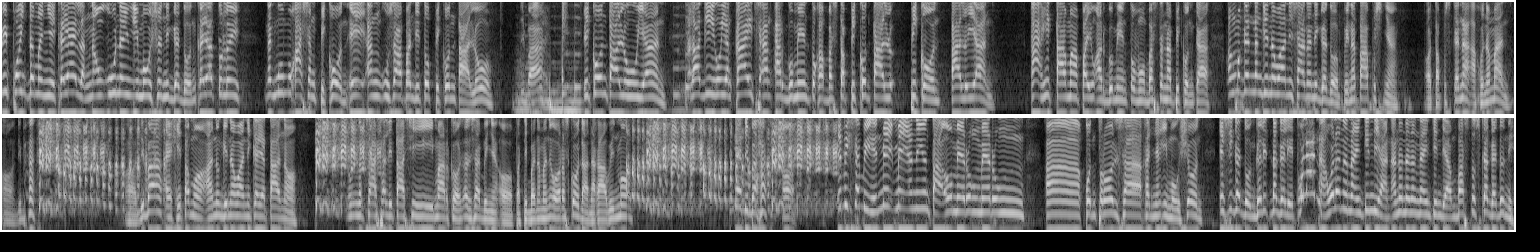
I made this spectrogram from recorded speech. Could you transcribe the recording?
May point naman niya. eh. Kaya lang, nauuna yung emotion ni Gadon, kaya tuloy nagmumukha siyang pikon. Eh, ang usapan dito, pikon talo. Di ba? Pikon talo ho yan. Lagi ho yan, kahit sa ang argumento ka, basta pikon talo, pikon, talo yan. Kahit tama pa yung argumento mo, basta napikon ka. Ang magandang ginawa ni sana ni Gadon, pinatapos niya. O, tapos ka na, ako naman. O, di ba? o, di ba? Eh, kita mo, anong ginawa ni Cayetano? Nung nagsasalita si Marcos, ano sabi niya? Oh, pati ba naman yung oras ko, nanakawin mo. Hindi, di ba? Oh. Ibig sabihin, may, may ano yung tao, merong, merong ah, control sa kanyang emotion. Eh si Gadon, galit na galit, wala na, wala na naintindihan. Ano na lang naintindihan? Bastos ka Gadon eh.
